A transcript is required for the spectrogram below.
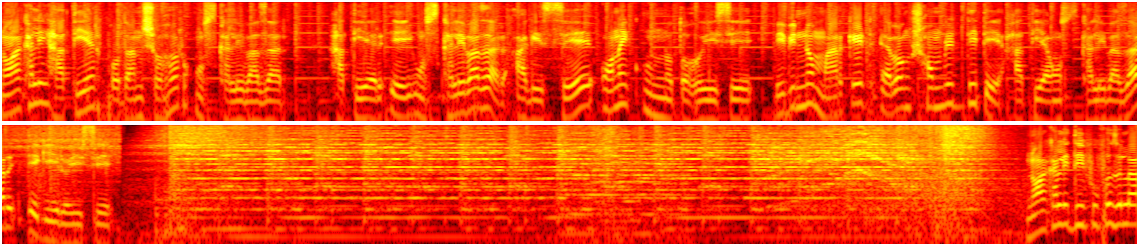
নোয়াখালী হাতিয়ার প্রধান শহর উঁসখালী বাজার। হাতিয়ার এই উঁসখালী বাজার আগের চেয়ে অনেক উন্নত হয়েছে। বিভিন্ন মার্কেট এবং সমৃদ্ধিতে হাতিয়া উঁসখালী বাজার এগিয়ে রয়েছে। নোয়াখালী দ্বীপ উপজেলা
